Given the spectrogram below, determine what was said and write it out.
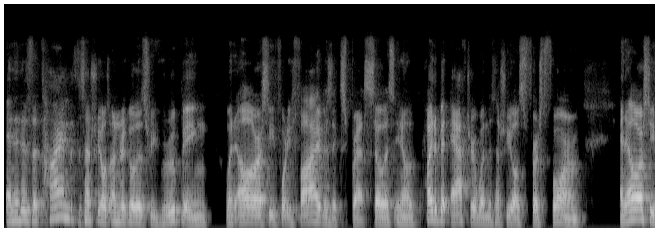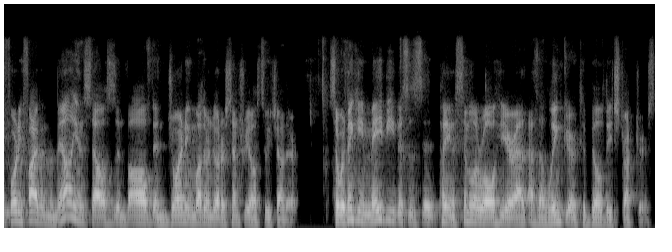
And it is the time that the centrioles undergo this regrouping when LRRC45 is expressed. So it's you know quite a bit after when the centrioles first form. And LRRC45 in mammalian cells is involved in joining mother and daughter centrioles to each other. So we're thinking maybe this is playing a similar role here as, as a linker to build these structures.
